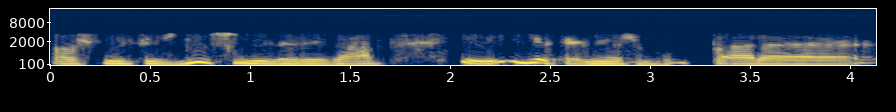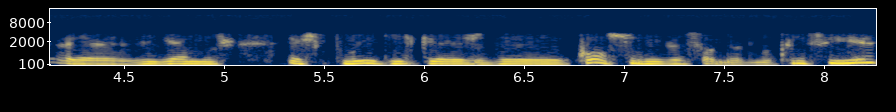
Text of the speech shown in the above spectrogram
para as políticas de solidariedade e, e até mesmo para, uh, digamos, as políticas de consolidação da democracia.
